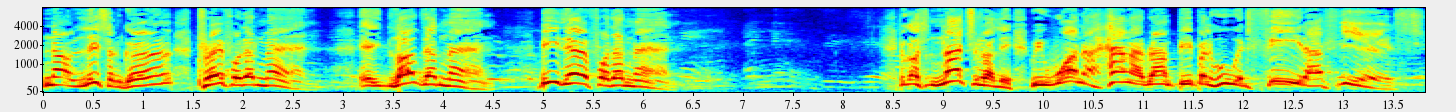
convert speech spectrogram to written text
Now listen, girl, pray for that man, uh, love that man, be there for that man. Because naturally, we want to hang around people who would feed our fears.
